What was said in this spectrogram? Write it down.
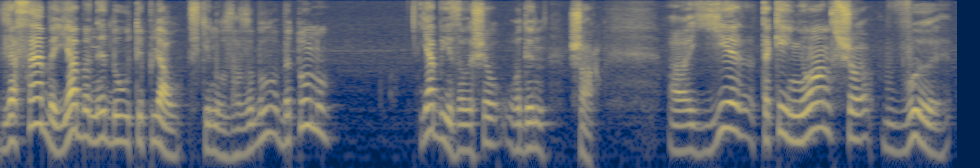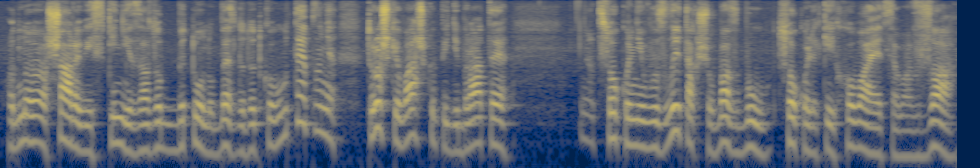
Для себе я би не доутепляв стіну з газобетону, я б її залишив один шар. Е, Є такий нюанс, що в одношаровій стіні з газобетону без додаткового утеплення трошки важко підібрати цокольні вузли, так щоб у вас був цоколь, який ховається вас за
